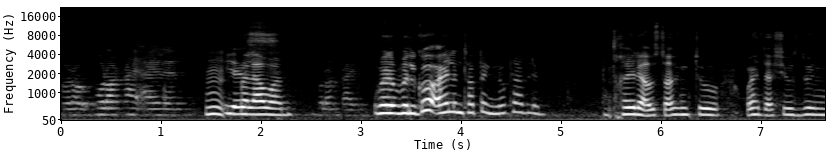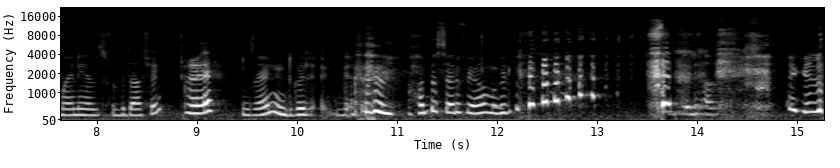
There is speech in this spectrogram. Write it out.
Bor- Boracay Island. Mm, Yes. Palawan. Boracay. We'll, we'll go island hopping, no problem. تخيلي I was talking to واحدة she was doing my nails في بداشن Eh? زين تقول أحب أسولف وياهم أقول أقول.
